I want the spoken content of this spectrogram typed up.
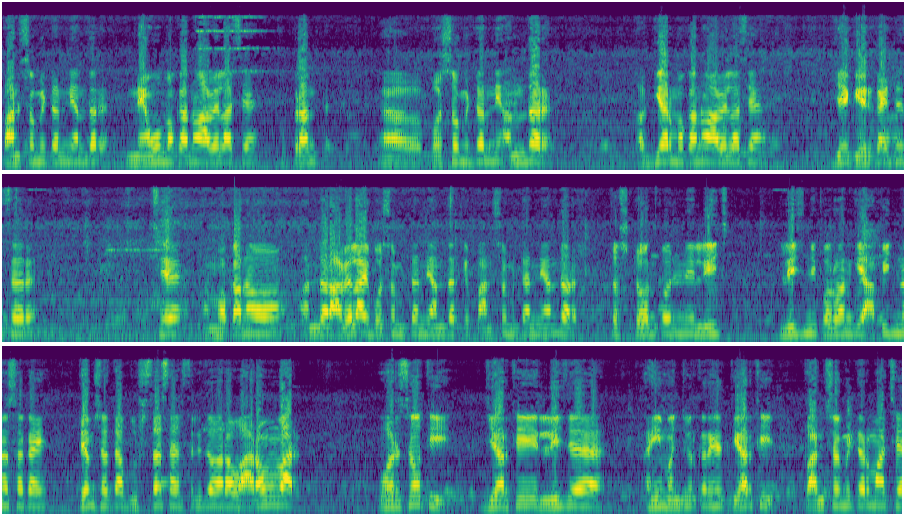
પાંચસો મીટરની અંદર નેવું મકાનો આવેલા છે. ઉપરાંત બસો મીટરની અંદર અગિયાર મકાનો આવેલા છે. જે ગેરકાયદેસર છે, મકાનો અંદર આવેલા હોય બસો મીટરની અંદર કે પાંચસો મીટરની અંદર, તો સ્ટોન કોરીની લીજ લીજની પરવાનગી આપી જ ન શકાય. તેમ છતાં ભૂસ્તા શાસ્ત્રી દ્વારા વારંવાર વર્ષોથી જ્યારથી લીજ અહીં મંજૂર કરે છે, ત્યારથી પાંચસો મીટરમાં છે,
